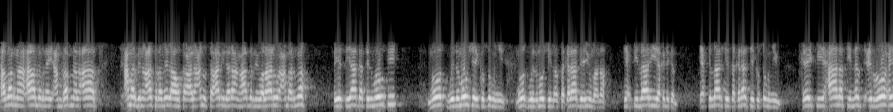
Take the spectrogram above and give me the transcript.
xadarnaa xaadirnay camra bna alcaas camar bin caas radi allahu taala canhu saxaabi leraan xaadirnay walaal wa camarna fi siyaagat lmawti mood wedamowshay kasugunyi mood wedamowshay lan sakaraadayu mana ixtilaariya kadhigan ixtilaarkay sakaraadkay kasugunyi kay fi xaalati nasci ruuxi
